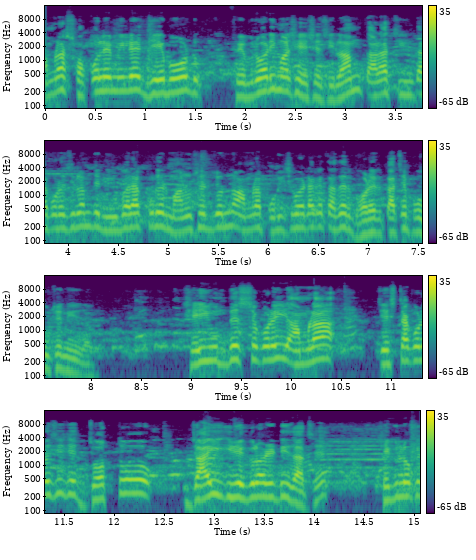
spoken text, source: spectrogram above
আমরা সকলে মিলে যে বোর্ড ফেব্রুয়ারি মাসে এসেছিলাম, তারা চিন্তা করেছিলাম যে নিউ ব্যারাকপুরের মানুষের জন্য আমরা পরিষেবাটাকে তাদের ঘরের কাছে পৌঁছে নিয়ে যাব। সেই উদ্দেশ্য করেই আমরা চেষ্টা করেছি যে যত যাই ইরেগুলারিটিস আছে সেগুলোকে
